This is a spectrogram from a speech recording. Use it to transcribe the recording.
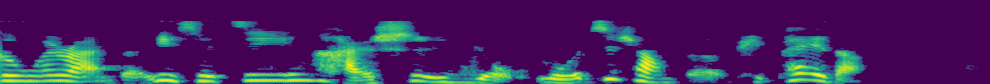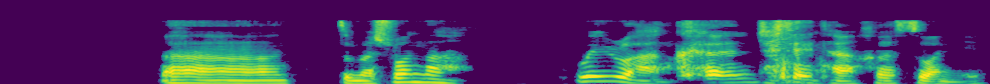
跟微软的一些基因还是有逻辑上的匹配的？嗯，怎么说呢？微软跟任天堂和索尼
